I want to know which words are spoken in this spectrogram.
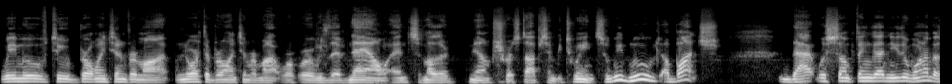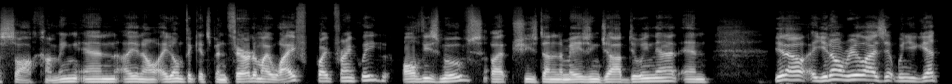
We moved to Burlington, Vermont, north of Burlington, Vermont, where, where we live now, and some other you know short stops in between. So we've moved a bunch. That was something that neither one of us saw coming, and uh, you know I don't think it's been fair to my wife, quite frankly, all these moves. But she's done an amazing job doing that, and you know you don't realize it when you get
